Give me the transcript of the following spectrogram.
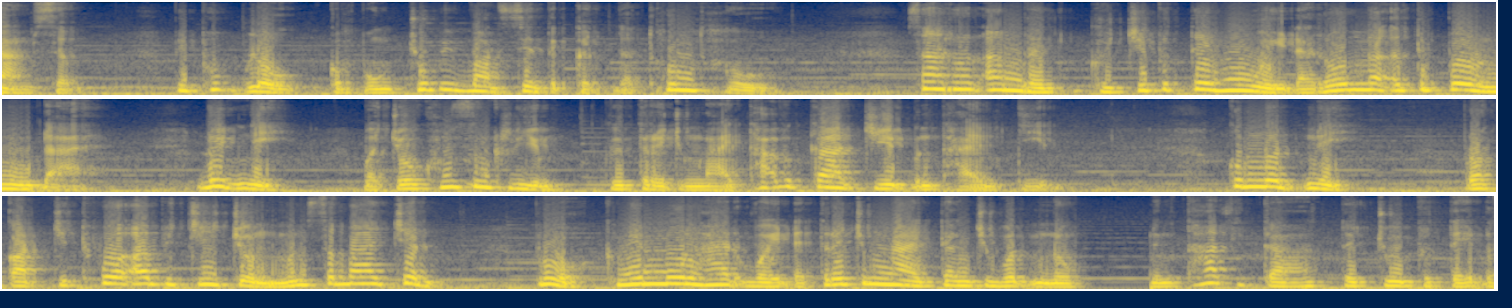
1930ពិភពលោកកំពុងជួបវិបត្តិសេដ្ឋកិច្ចដ៏ធ្ងន់ធ្ងរសហរដ្ឋអាមេរិកគឺជាប្រទេសមួយដែលរងនូវឥទ្ធិពលនោះដែរដូចនេះបើចូលក្នុងសង្គ្រាមគឺត្រូវចំណាយថវិកាជាតិបន្ថែមទៀតគំនិតនេះប្រកាសជាធ្វើឲ្យប្រជាជនមិនសប្បាយចិត្តព្រោះគ្មានមូលហេតុអ្វីដែលត្រូវចំណាយទាំងជីវិតមនុស្សនិងថវិកាទៅជួយប្រទេសដ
